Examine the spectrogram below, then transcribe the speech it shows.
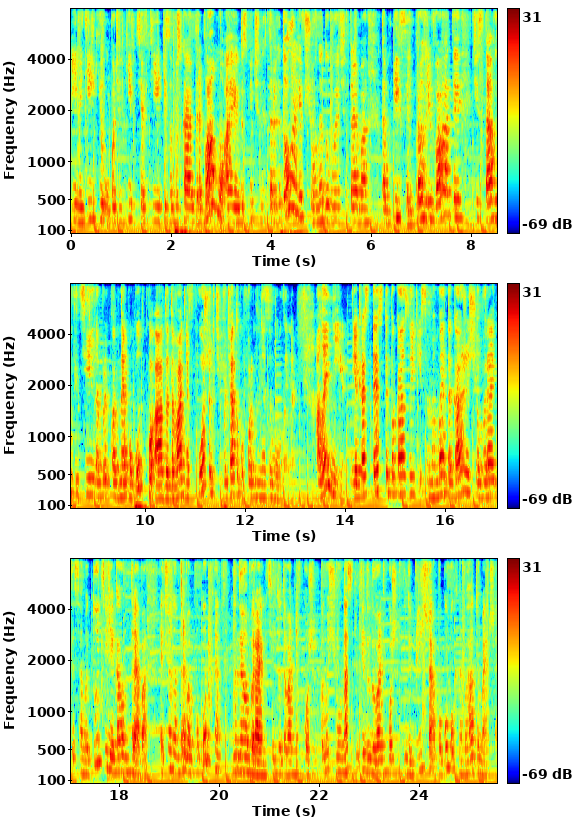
і не тільки у початківців, ті, які запускають рекламу, а й досвідчених таргетологів, що вони думають, що треба там піксель прогрівати чи ставити ціль, наприклад, не покупку, а додавання в кошик чи початок оформлення замовлення. Але ні, якраз тести показують, і сама мета каже, що обирайте саме ту ціль, яка вам треба. Якщо нам треба покупки, ми не обираємо ціль додавання в кошик, тому що у нас тоді додавань в кошик буде більше, а покупок набагато менше.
